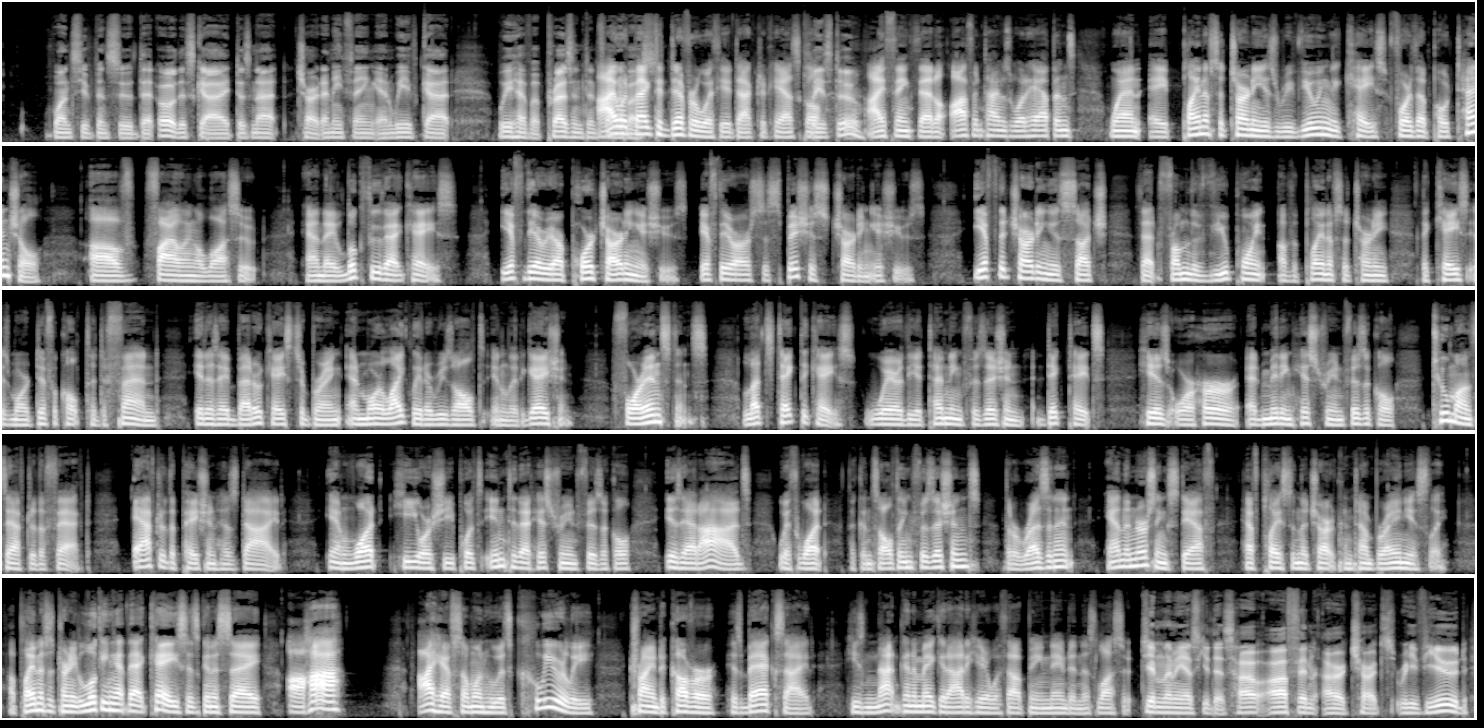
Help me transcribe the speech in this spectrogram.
once you've been sued that oh, this guy does not chart anything, and we've got we have a present in front of us. I would beg to differ with you, Dr. Kaskel. Please do. I think that oftentimes what happens when a plaintiff's attorney is reviewing a case for the potential of filing a lawsuit, and they look through that case, if there are poor charting issues, if there are suspicious charting issues, if the charting is such that from the viewpoint of the plaintiff's attorney, the case is more difficult to defend, it is a better case to bring and more likely to result in litigation. For instance, let's take the case where the attending physician dictates his or her admitting history and physical two months after the fact, after the patient has died, and what he or she puts into that history and physical is at odds with what the consulting physicians, the resident, and the nursing staff have placed in the chart contemporaneously. A plaintiff's attorney looking at that case is going to say, aha, I have someone who is clearly trying to cover his backside. He's not going to make it out of here without being named in this lawsuit. Jim, let me ask you this. How often are charts reviewed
